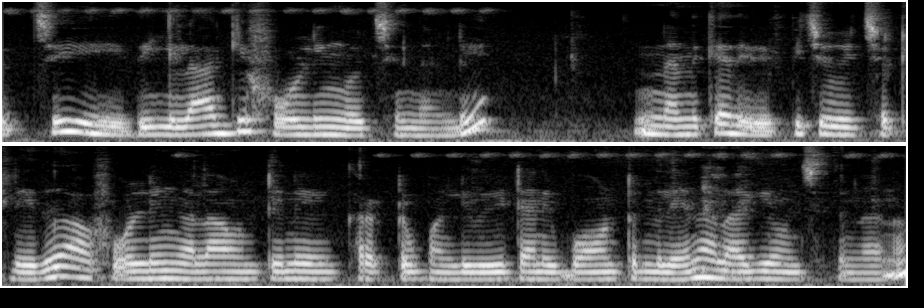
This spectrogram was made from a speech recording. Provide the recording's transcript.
వచ్చి ఇది ఇలాగే ఫోల్డింగ్ వచ్చిందండి. అందుకే అది విప్పి చూపించట్లేదు. ఆ ఫోల్డింగ్ అలా ఉంటేనే కరెక్ట్ మళ్ళీ వేయటానికి బాగుంటుంది లేని అలాగే ఉంచుతున్నాను.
